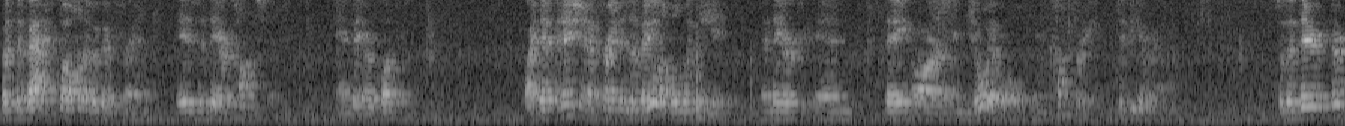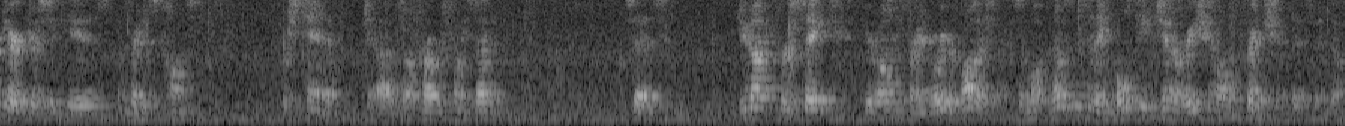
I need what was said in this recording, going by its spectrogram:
But the backbone of a good friend is that they are constant and they are loving. By definition, a friend is available when needed, and they are and they are enjoyable and comforting to be around. So the third, third characteristic is a friend is constant. Verse 10 of, of uh, Proverbs 27 says, Do not forsake your own friend or your father's friend. So notice this is a multi-generational friendship that's been built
